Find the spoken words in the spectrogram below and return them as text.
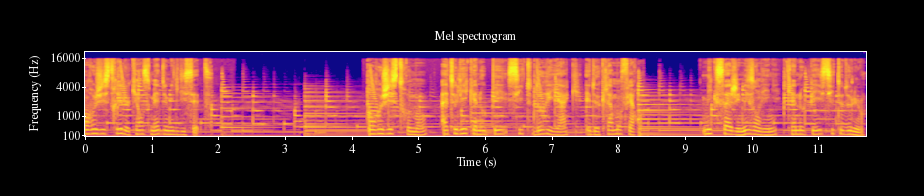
Enregistré le 15 mai 2017. Enregistrement Atelier Canopé, site d'Aurillac et de Clermont-Ferrand. Mixage et mise en ligne Canopé, site de Lyon.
